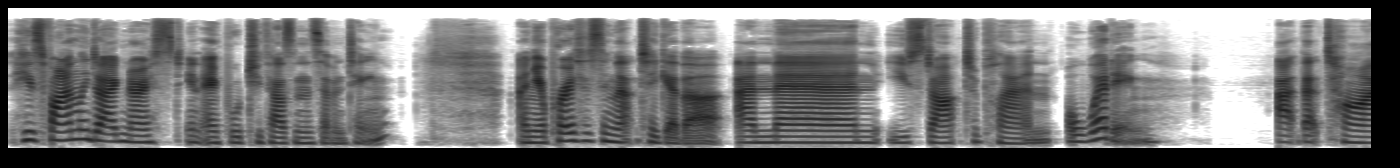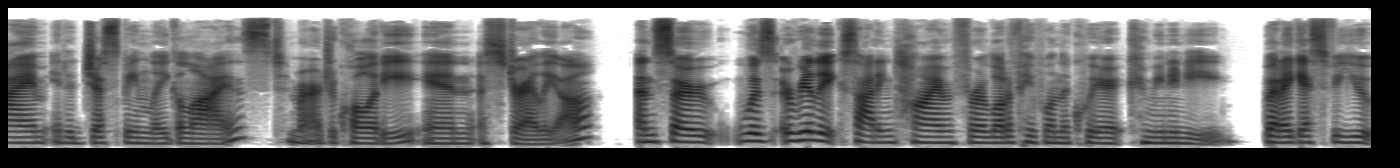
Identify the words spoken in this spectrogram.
He's finally diagnosed in April 2017, and you're processing that together, and then you start to plan a wedding. At that time, it had just been legalized, marriage equality in Australia. And so was a really exciting time for a lot of people in the queer community. But I guess for you,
